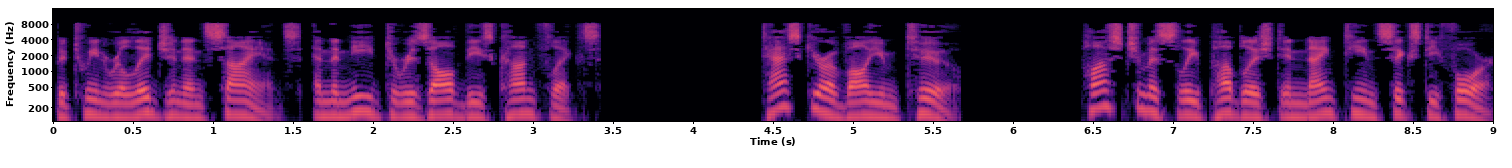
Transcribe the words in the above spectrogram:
Between Religion and Science, and the Need to Resolve These Conflicts. Tazkira Volume 2. Posthumously published in 1964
